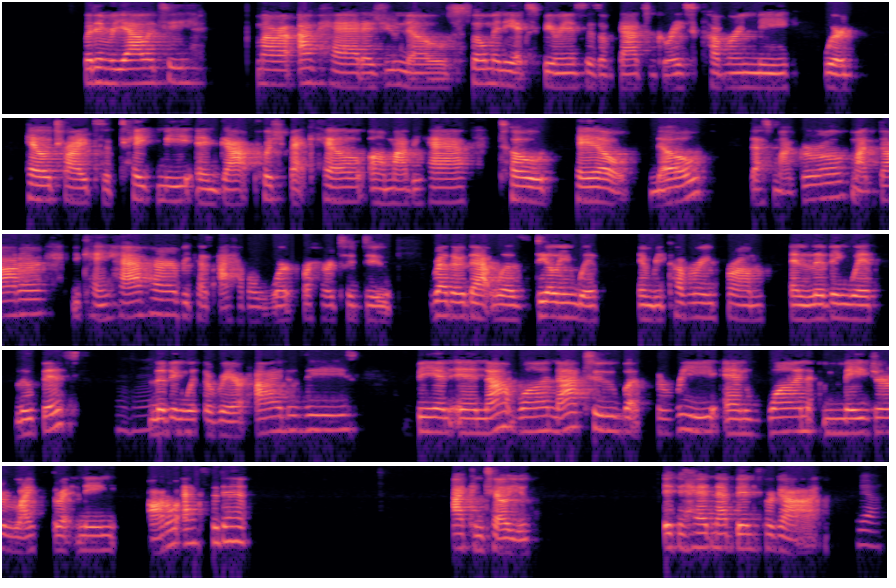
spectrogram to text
But in reality, Maura, I've had, as you know, so many experiences of God's grace covering me where hell tried to take me and God pushed back hell on my behalf, told hell no. That's my girl, my daughter. You can't have her because I have a work for her to do. Whether that was dealing with and recovering from and living with lupus, Mhm. living with a rare eye disease, being in not one, not two, but three, and one major life threatening auto accident. I can tell you, if it had not been for God, Yeah.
